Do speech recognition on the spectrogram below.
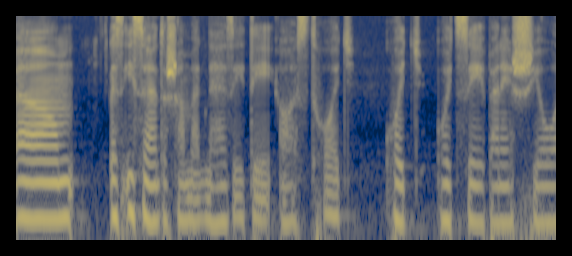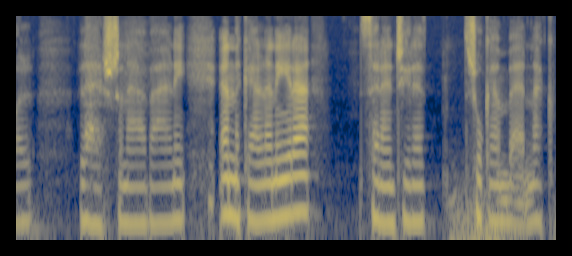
um, ez iszonyatosan megnehezíti azt, hogy, hogy, hogy szépen és jól lehessen elválni. Ennek ellenére szerencsére sok embernek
